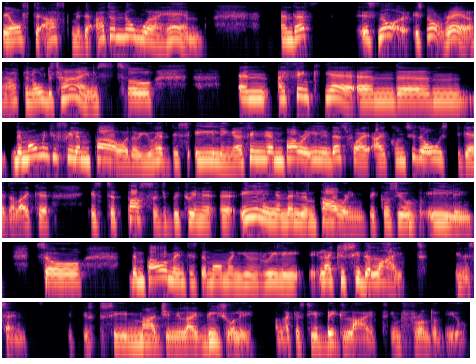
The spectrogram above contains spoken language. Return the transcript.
They often ask me that I don't know where I am, and that's it's not it's not rare. It happens all the time. So and I think, yeah, and um, the moment you feel empowered or you have this healing, I think empower healing, that's why I consider always together. Like a, it's a passage between a, a healing and then you're empowering because you're healing. So the empowerment is the moment you really, like you see the light in a sense. If you see, imagine like visually, like I see a big light in front of you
